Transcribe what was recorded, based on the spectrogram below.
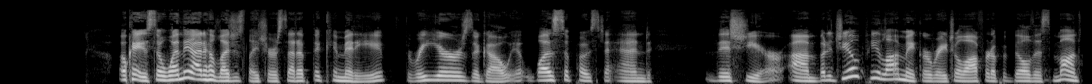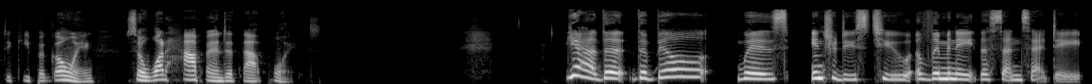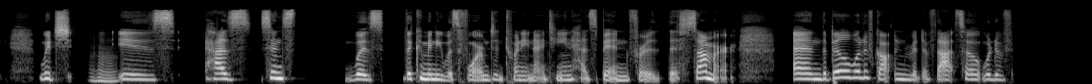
Okay, so when the Idaho legislature set up the committee three years ago, it was supposed to end this year. Um, but a GOP lawmaker, Rachel, offered up a bill this month to keep it going. So what happened at that point? Yeah, the the bill was introduced to eliminate the sunset date, which mm-hmm. is has since was the committee was formed in 2019 has been for this summer. And the bill would have gotten rid of that, so it would have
